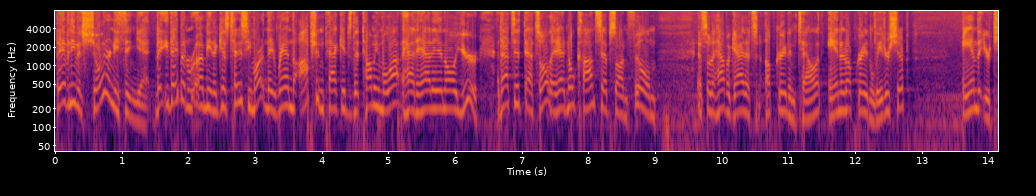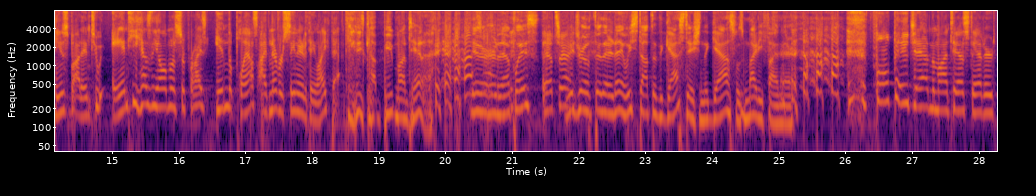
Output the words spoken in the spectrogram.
they haven't even shown anything yet. They, have been. I mean, against Tennessee Martin, they ran the option package that Tommy Mellott had had in all year. That's it. That's all. They had no concepts on film, and so to have a guy that's an upgrade in talent and an upgrade in leadership and that your team's bought into, and he has the element of surprise in the playoffs. I've never seen anything like that. And he's got Butte, Montana. you ever right. heard of that place? That's right. We drove through there today. We stopped at the gas station. The gas was mighty fine there. Full page ad in the Montana Standard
